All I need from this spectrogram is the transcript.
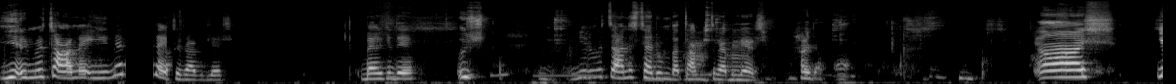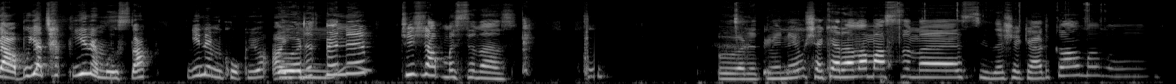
20 tane iğne de yaptırabilir. Belki de 3 20 tane serum da taktırabilir. Hadi. Ay. Ya bu yatak yine mi ıslak? Yine mi kokuyor? Ay. Öğretmenim çiş yapmışsınız. Öğretmenim şeker alamazsınız. Size şeker kalmamış.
